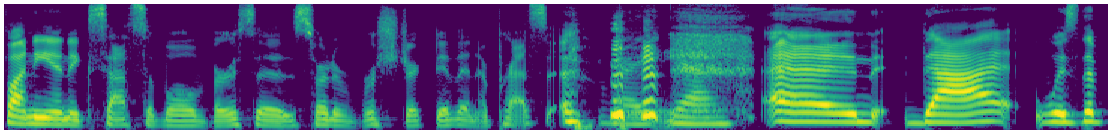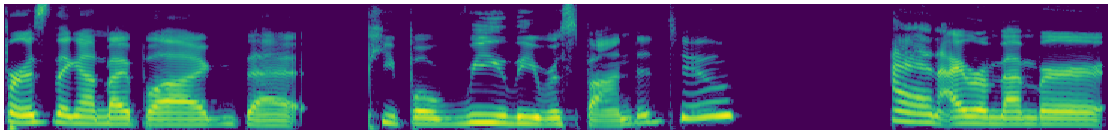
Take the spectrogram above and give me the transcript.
funny and accessible versus sort of restrictive and oppressive. Right, yeah. and that was the first thing on my blog that people really responded to. And I remember,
